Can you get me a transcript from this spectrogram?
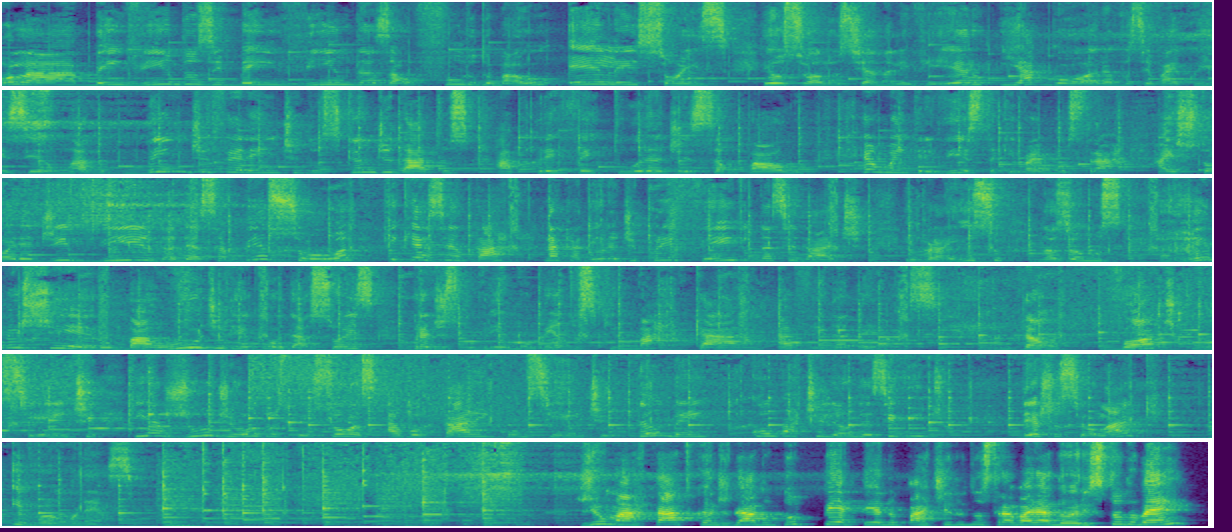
Olá, bem-vindos e bem-vindas ao Fundo do Baú Eleições. Eu sou a Luciana Liviero e agora você vai conhecer um lado bem diferente dos candidatos à Prefeitura de São Paulo. É uma entrevista que vai mostrar a história de vida dessa pessoa que quer sentar na cadeira de prefeito da cidade. E para isso, nós vamos remexer o baú de recordações para descobrir momentos que marcaram a vida delas. Então, vote consciente e ajude outras pessoas a votarem consciente também compartilhando esse vídeo. Deixa o seu like e vamos nessa! Gilmar Tato, candidato do PT, do Partido dos Trabalhadores. Tudo bem?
